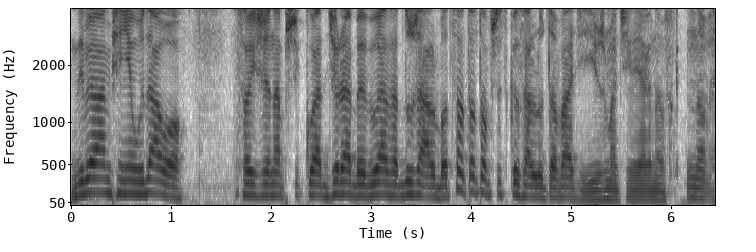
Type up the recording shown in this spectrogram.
gdyby wam się nie udało coś, że na przykład dziura by była za duża albo co, to to wszystko zalutować i już macie jak now, nowe.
